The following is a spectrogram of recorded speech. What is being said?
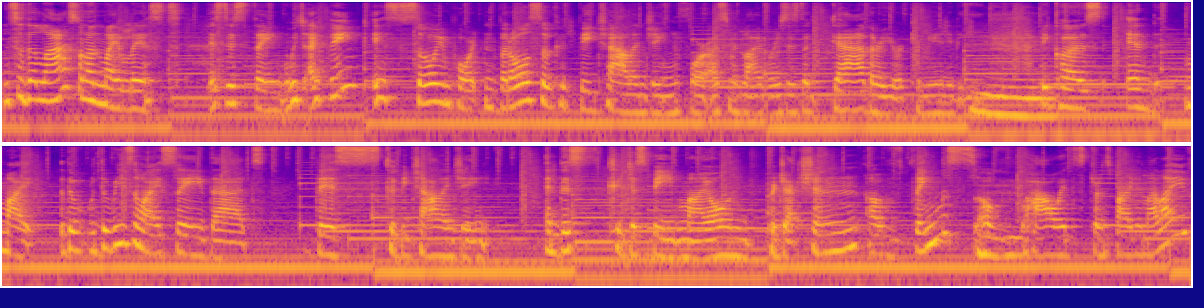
And so the last one on my list is this thing which I think is so important but also could be challenging for us midlifers is to gather your community. Mm. Because and my the the reason why I say that this could be challenging and this could just be my own projection of things mm-hmm. of how it's transpired in my life.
